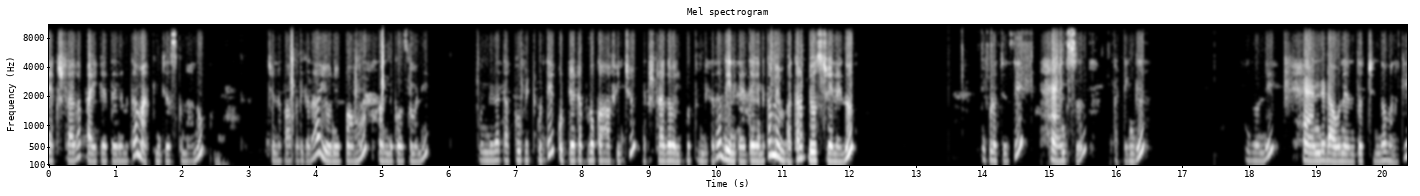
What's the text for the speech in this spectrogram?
ఎక్స్ట్రాగా పైకి అయితే కనుక మార్కింగ్ చేసుకున్నాను. చిన్న పాపది కదా యూనిఫామ్ అందుకోసమని. ముందుగా తక్కువ పెట్టుకుంటే కుట్టేటప్పుడు ఒక హాఫ్ ఇంచు ఎక్స్ట్రాగా వెళ్ళిపోతుంది కదా? దీనికైతే కనుక మేము బకరం యూస్ చేయలేదు. ఇప్పుడు వచ్చేసి హ్యాండ్స్ కటింగ్. ఇదిగోండి హ్యాండ్ డౌన్ ఎంత వచ్చిందో మనకి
